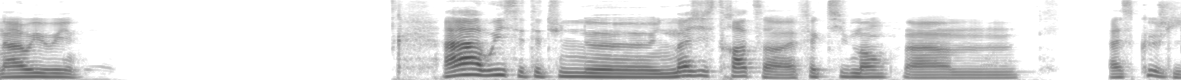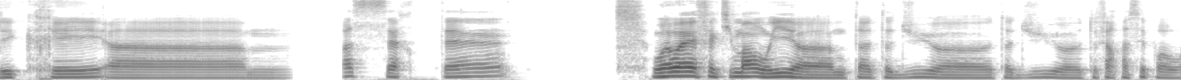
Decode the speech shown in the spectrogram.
Ah oui, oui. Ah oui, c'était une, euh, une magistrate, ça, effectivement. Est-ce que je l'ai créé Euh, Pas certain. Ouais, ouais, effectivement, oui. t'as, dû, dû te faire passer pour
